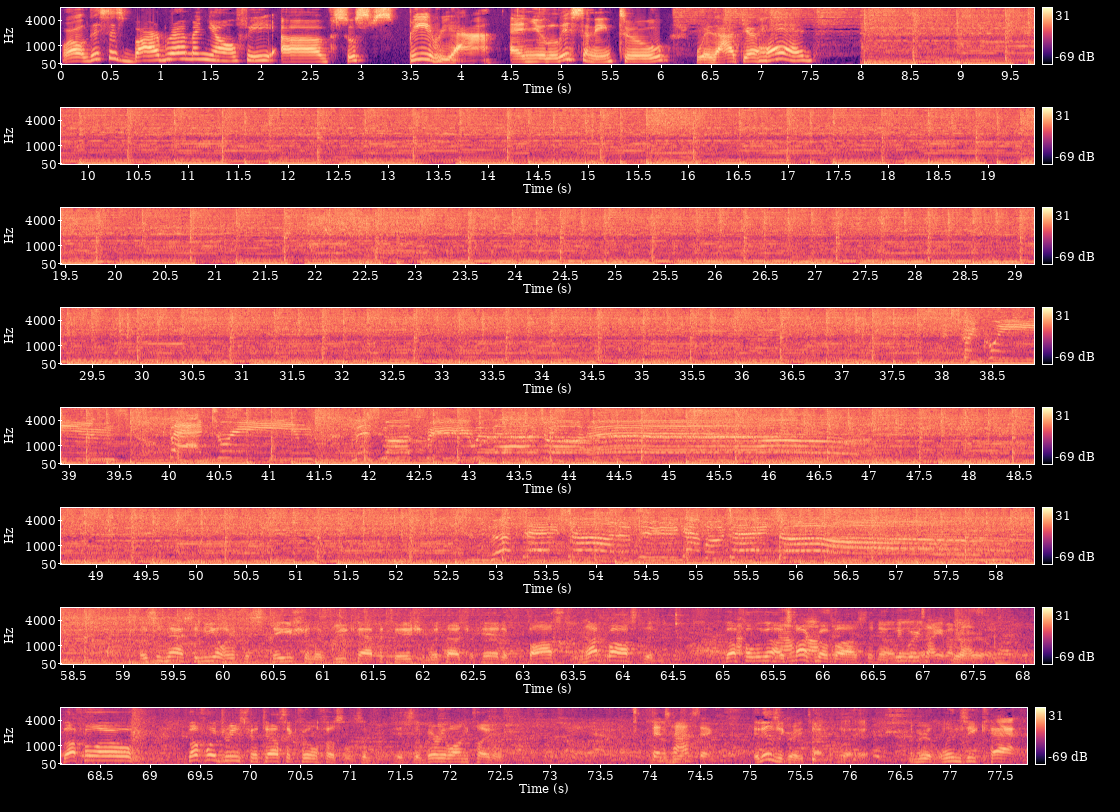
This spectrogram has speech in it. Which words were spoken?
Well, this is Barbara Magnolfi of Suspiria, and you're listening to Without Your Head. Is Neil here at the station of decapitation without your head in Boston. Not Boston. Buffalo. I was not talking about Boston. Boston. No, We no, were no. talking about Yeah, Boston. yeah. Buffalo. Buffalo Dreams Fantastic Film Festival. It's a, it's a very long title. Fantastic. It is a great title. Yeah. I'm here with Lindsay Katt,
